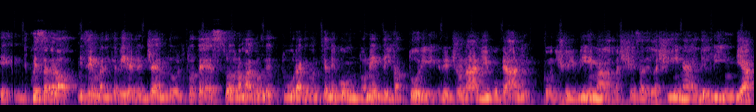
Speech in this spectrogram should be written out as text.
e questa però mi sembra di capire leggendo il tuo testo è una macro lettura che non tiene conto né dei fattori regionali epocali, come dicevi prima, l'ascesa della Cina e dell'India,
